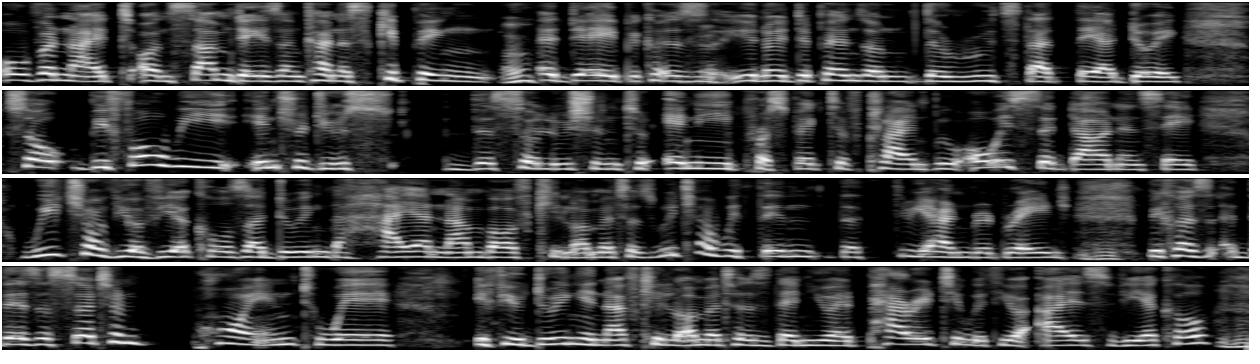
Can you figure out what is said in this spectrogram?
overnight on some days and kind of skipping oh. a day because, you know, it depends on the routes that they are doing. So before we introduce this solution to any prospective client, we always sit down and say, which of your vehicles are doing the higher number of kilometers, which are within the 300 range, mm-hmm. because there's a certain point where if you're doing enough kilometers then you're at parity with your ICE vehicle mm-hmm.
